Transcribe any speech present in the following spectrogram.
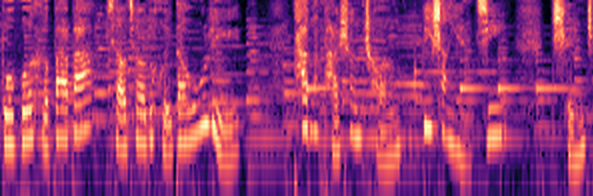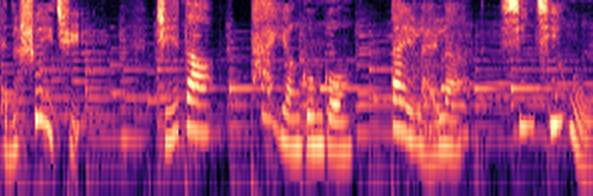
波波和巴巴悄悄的回到屋里。他们爬上床，闭上眼睛，沉沉的睡去，直到太阳公公带来了星期五。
